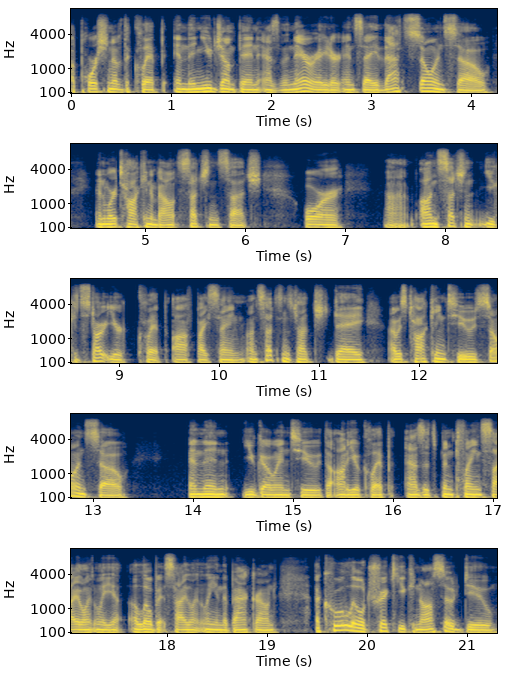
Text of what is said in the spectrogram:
a portion of the clip and then you jump in as the narrator and say, that's so and so, and we're talking about such and such. Or uh, on such and you could start your clip off by saying, on such and such day, I was talking to so and so. And then you go into the audio clip as it's been playing silently, a little bit silently in the background. A cool little trick you can also do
